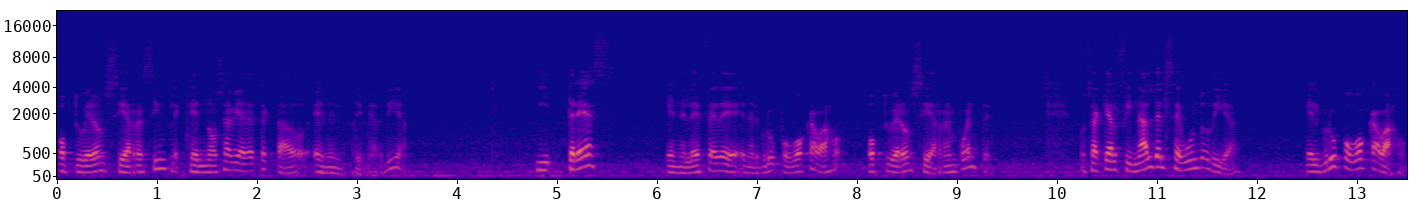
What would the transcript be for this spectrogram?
obtuvieron cierre simple que no se había detectado en el primer día. Y tres en el FD, en el grupo boca abajo, obtuvieron cierre en puente. O sea que al final del segundo día, el grupo boca abajo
